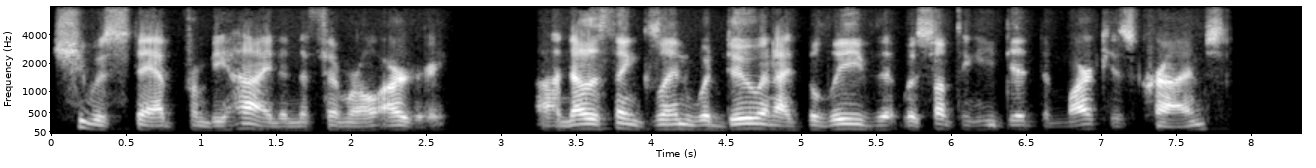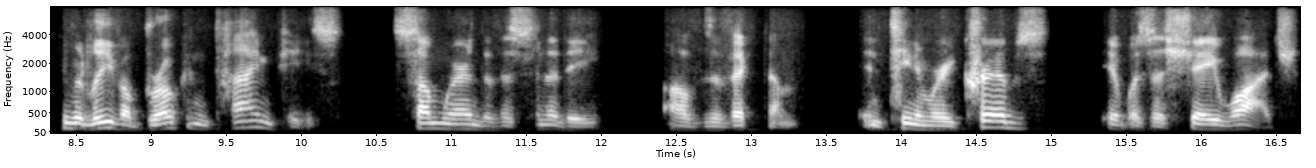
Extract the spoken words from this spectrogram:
she was stabbed from behind in the femoral artery. Another thing Glenn would do, and I believe that was something he did to mark his crimes, he would leave a broken timepiece somewhere in the vicinity of the victim. In Tina Marie Cribbs, it was a Shea watch.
